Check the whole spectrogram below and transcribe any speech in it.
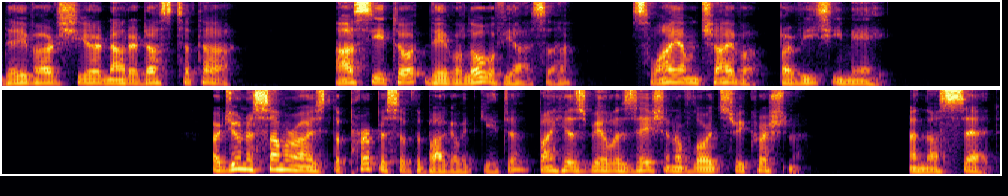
Devarshir Naradas Tata, Asito Devalo Vyasa, Swayam Chaiva Bhavisi Me. Arjuna summarized the purpose of the Bhagavad Gita by his realization of Lord Sri Krishna, and thus said,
